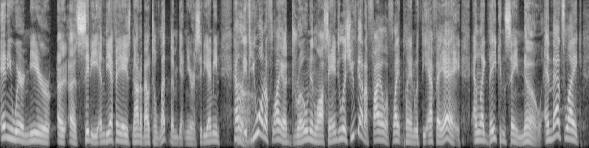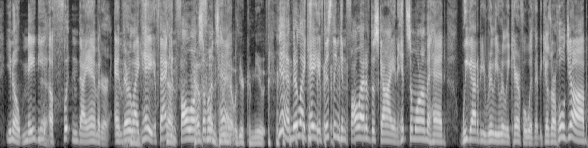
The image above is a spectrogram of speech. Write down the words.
anywhere near a, a city, and the FAA is not about to let them get near a city. I mean, hell, if you want to fly a drone in Los Angeles, you've got to file a flight plan with the FAA, and like they can say no. And that's like, you know, maybe a foot in diameter. And they're like, hey, if that can fall on have someone's doing head. that with your commute Yeah, and they're like, hey, if this thing can fall out of the sky and hit someone on the head, we got to be really, really careful with it because our whole job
